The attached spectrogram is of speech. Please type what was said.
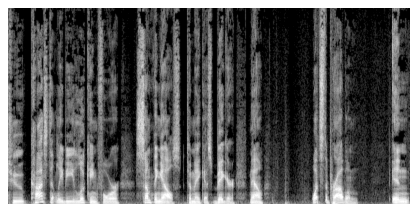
to constantly be looking for something else to make us bigger. Now, what's the problem in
